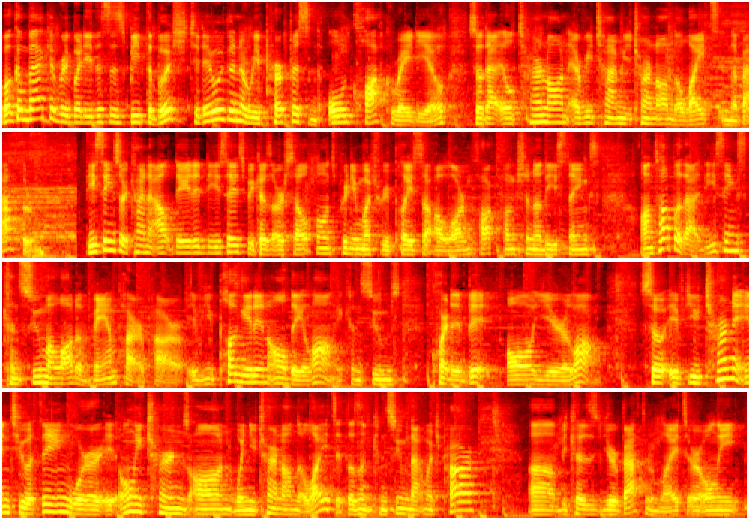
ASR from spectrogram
Welcome back everybody, this is Beat the Bush. Today we're going to repurpose an old clock radio so that it'll turn on every time you turn on the lights in the bathroom. These things are kind of outdated these days because our cell phones pretty much replace the alarm clock function of these things. On top of that, these things consume a lot of vampire power. If you plug it in all day long, it consumes quite a bit all year long. So if you turn it into a thing where it only turns on when you turn on the lights, it doesn't consume that much power, uh, because your bathroom lights are only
